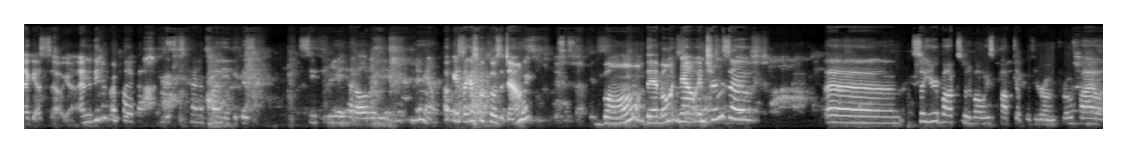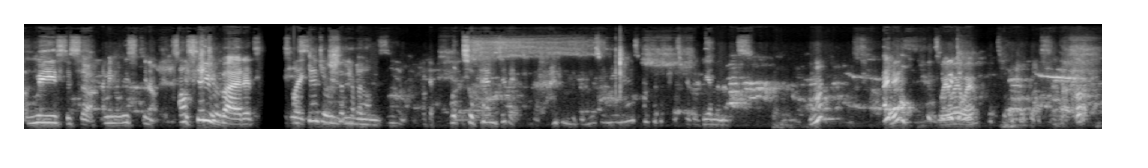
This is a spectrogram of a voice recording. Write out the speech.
I guess so, yeah. And they didn't reply back, which is kind of funny because C three had already, anyhow, okay, so I guess we'll close it down. Bon, ben bon. Now, in terms of, um, so your box would have always popped up with your own profile. Oui, c'est ça. I mean, at least, you know, it's, it's cute, but it's I'll like, send you an should have a email. museum. Okay, Look, So Pam did it. I don't know what the username is. I'll put a picture it'll be in the notes. Hmm? I know. It's what Wait, I wait, wait. it's what I told us. Oh,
